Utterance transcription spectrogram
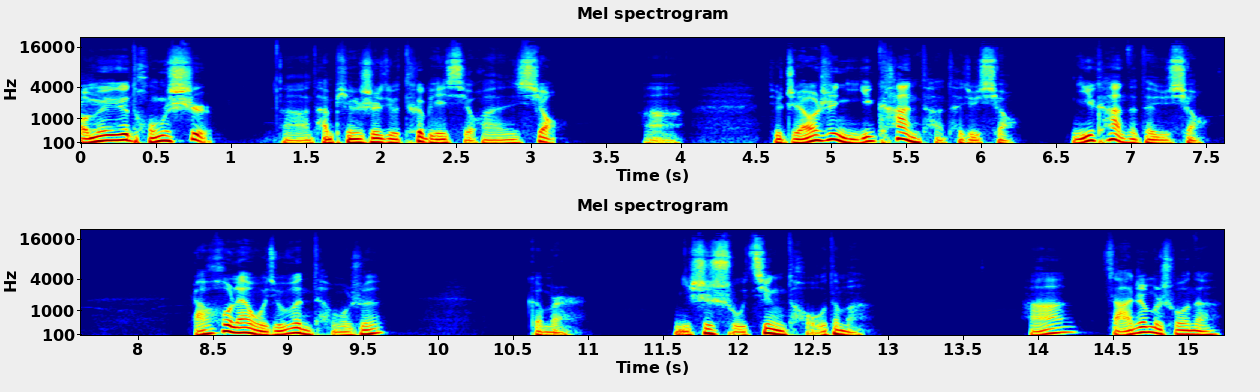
我们有一个同事，啊，他平时就特别喜欢笑，啊，就只要是你一看他，他就笑；你一看他，他就笑。然后后来我就问他，我说：“哥们儿，你是属镜头的吗？啊，咋这么说呢？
